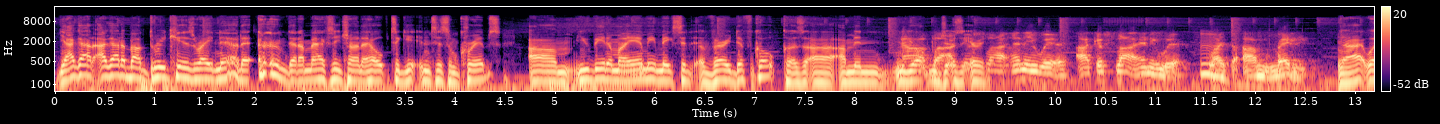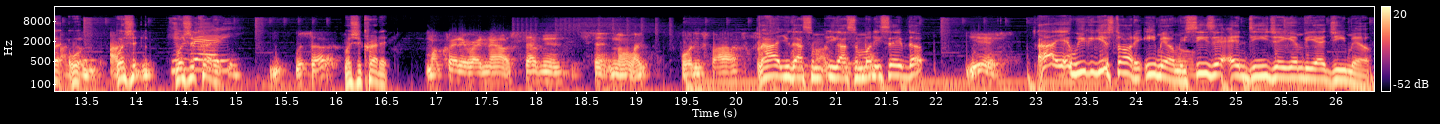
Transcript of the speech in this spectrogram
Yeah, I got I got about three kids right now that that I'm actually trying to help to get into some cribs. Um, you being in Miami makes it uh, very difficult because uh, I'm in New Nah, York, New but I can area. fly anywhere. I can fly anywhere. Like I'm ready. All right, what, what, what's your what's your ready? credit? What's up? What's your credit? My credit right now is seven, sitting on like forty-five. All right, you got some you got some money saved up. Yeah. Ah, yeah, we can get started. Email me, Caesar and DJMV at Gmail.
